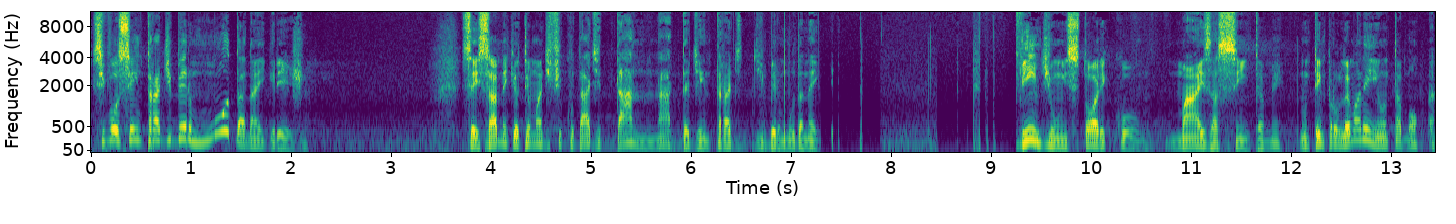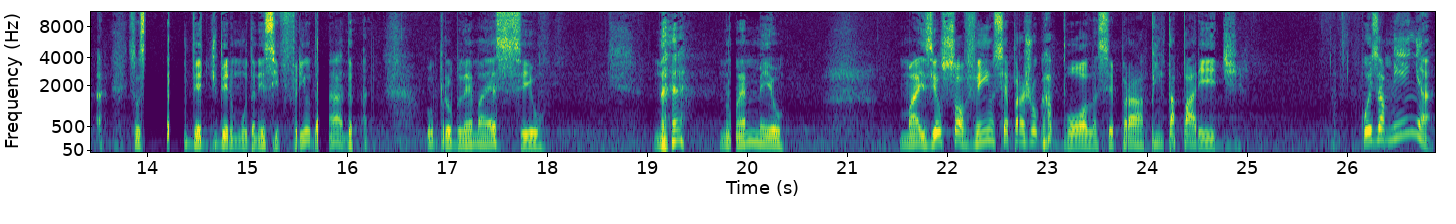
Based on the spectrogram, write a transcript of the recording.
se você entrar de bermuda na igreja, vocês sabem que eu tenho uma dificuldade danada de entrar de, de bermuda na igreja. Vim de um histórico mais assim também. Não tem problema nenhum, tá bom? Se você ver de bermuda nesse frio danado, o problema é seu, né? Não é meu. Mas eu só venho se é para jogar bola, se é para pintar parede. Coisa minha.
